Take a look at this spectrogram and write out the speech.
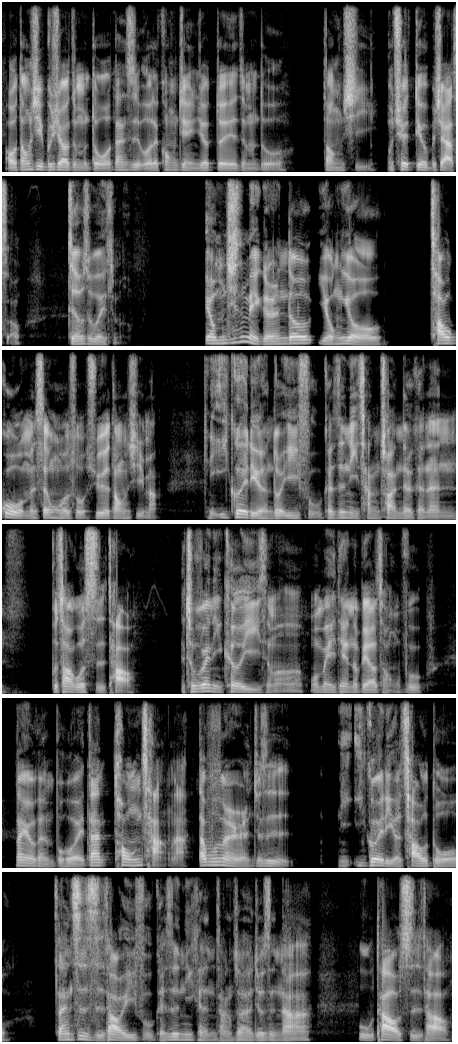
我、哦、东西不需要这么多，但是我的空间里就堆了这么多东西，我却丢不下手。这又是为什么？欸，我们其实每个人都拥有超过我们生活所需的东西嘛。你衣柜里有很多衣服，可是你常穿的可能不超过十套，除非你刻意什么，我每天都不要重复，那有可能不会。但通常啦，大部分人就是你衣柜里有超多三四十套衣服，可是你可能常穿的就是那五套十套，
